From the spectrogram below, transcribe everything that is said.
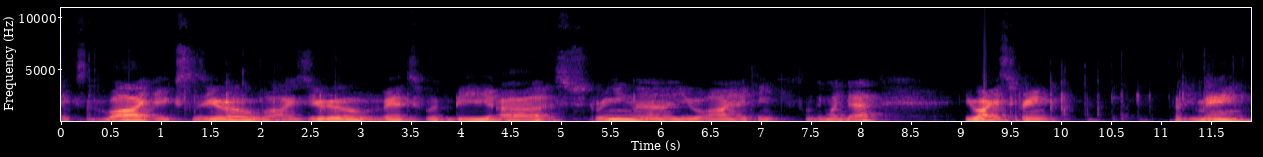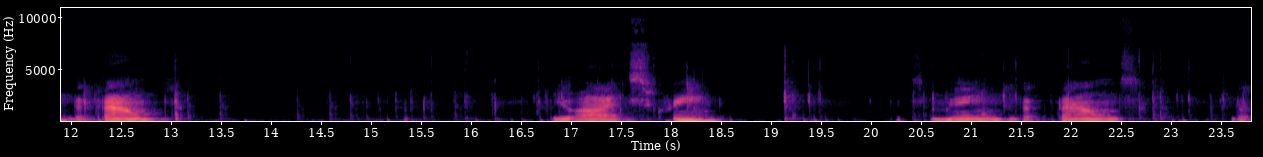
x and y x0 y0 that would be a screen uh, UI I think something like that. UI screen the main the bound. UI screen that's main that bounds dot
